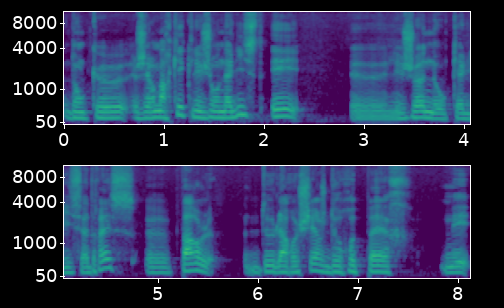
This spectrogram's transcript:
Donc j'ai remarqué que les journalistes et les jeunes auxquels ils s'adressent parlent de la recherche de repères. Mais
